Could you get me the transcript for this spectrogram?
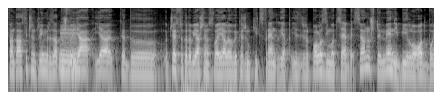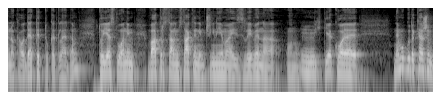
fantastičan primjer, zato što mm -hmm. ja, ja kad, uh, često kad objašnjam svoje jele, uvek kažem kids friendly, ja polazim od sebe. Sve ono što je meni bilo odbojno kao detetu kad gledam, to jest u onim vatrostalnim staklenim činijama iz livena, ono, mm -hmm. pihtije, koja je ne mogu da kažem,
